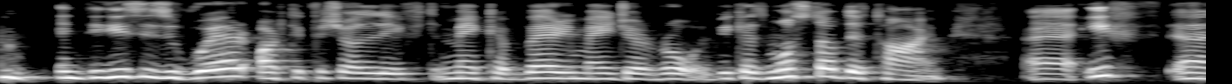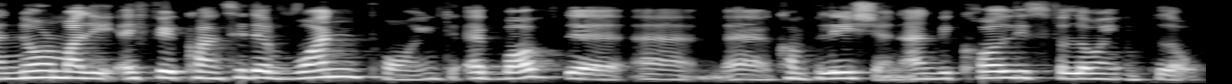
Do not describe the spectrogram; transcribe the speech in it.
and this is where artificial lift make a very major role because most of the time uh, if uh, normally if we consider one point above the uh, uh completion and we call this flowing flow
